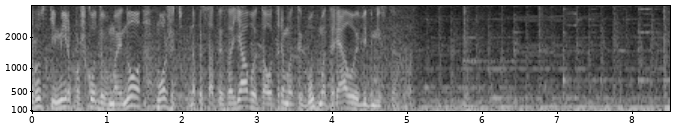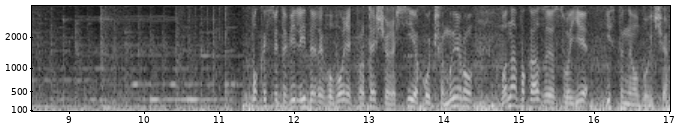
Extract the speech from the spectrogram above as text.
руський мір пошкодив майно, можуть написати заяви та отримати будматеріали від міста. Поки світові лідери говорять про те, що Росія хоче миру, вона показує своє істинне обличчя.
